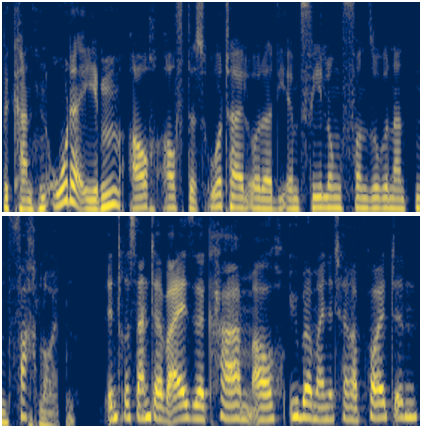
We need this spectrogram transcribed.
Bekannten oder eben auch auf das Urteil oder die Empfehlung von sogenannten Fachleuten. Interessanterweise kam auch über meine Therapeutin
